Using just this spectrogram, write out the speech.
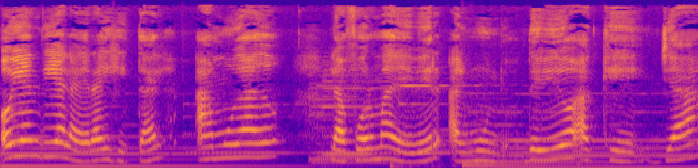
Hoy en día la era digital ha mudado la forma de ver al mundo debido a que ya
